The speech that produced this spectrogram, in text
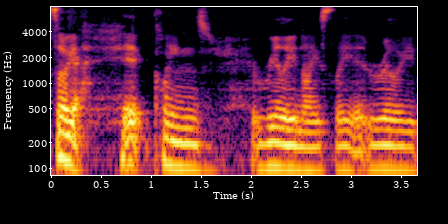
So yeah, it cleans really nicely. It really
